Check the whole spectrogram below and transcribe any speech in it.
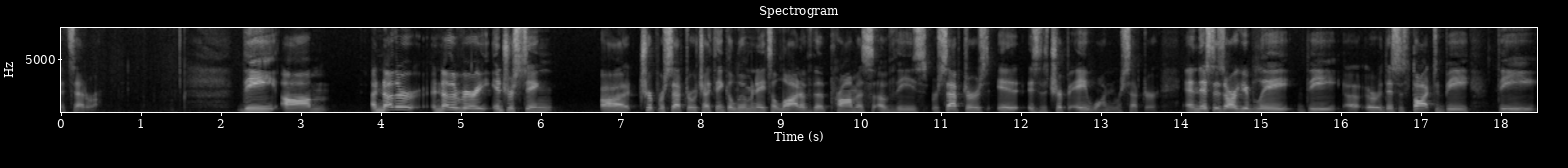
etc. The um, another another very interesting uh, TRP receptor, which I think illuminates a lot of the promise of these receptors, is, is the TRPA1 receptor. And this is arguably the, uh, or this is thought to be the,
